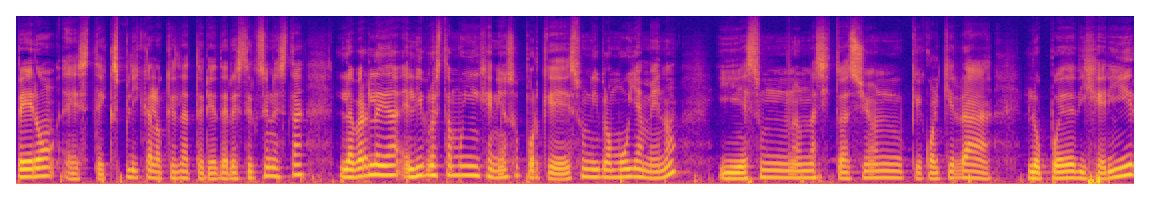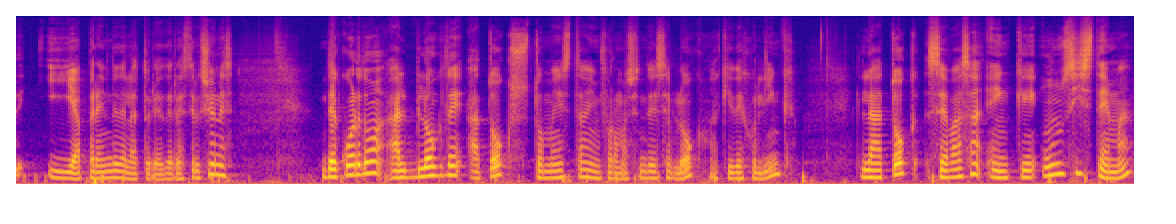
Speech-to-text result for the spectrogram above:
pero este, explica lo que es la teoría de restricciones. Está, la verdad, el libro está muy ingenioso porque es un libro muy ameno y es una situación que cualquiera lo puede digerir y aprende de la teoría de restricciones. De acuerdo al blog de Atox, tomé esta información de ese blog, aquí dejo el link. La ATOC se basa en que un sistema,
